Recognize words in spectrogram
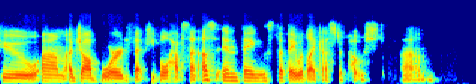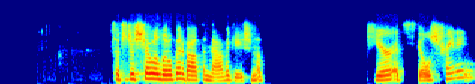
to um, a job board that people have sent us in things that they would like us to post. Um, so to just show a little bit about the navigation of here at skills training,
